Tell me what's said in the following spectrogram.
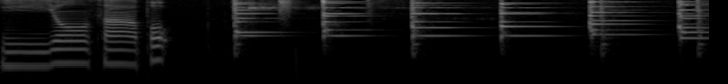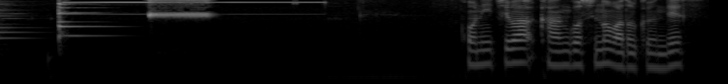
ひよさぽ。こんにちは看護師の和戸くんです。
